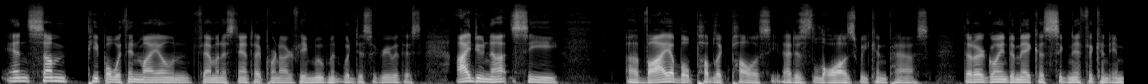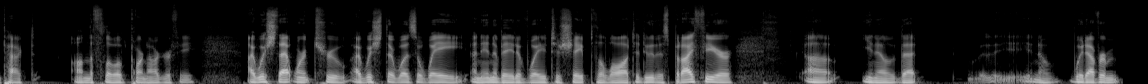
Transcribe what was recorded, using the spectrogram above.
and some people within my own feminist anti pornography movement would disagree with this, I do not see a viable public policy, that is, laws we can pass, that are going to make a significant impact on the flow of pornography. I wish that weren't true. I wish there was a way, an innovative way to shape the law to do this. But I fear, uh, you know, that, you know, whatever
